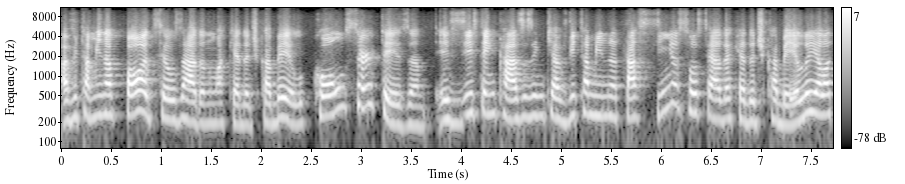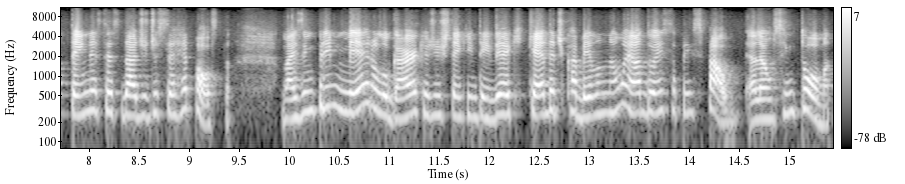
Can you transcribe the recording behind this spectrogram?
a vitamina pode ser usada numa queda de cabelo? Com certeza. Existem casos em que a vitamina está sim associada à queda de cabelo e ela tem necessidade de ser reposta. Mas em primeiro lugar, que a gente tem que entender é que queda de cabelo não é a doença principal, ela é um sintoma.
